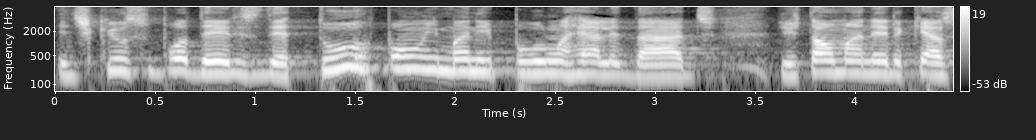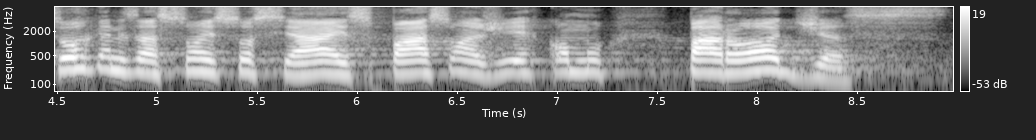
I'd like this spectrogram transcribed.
e de que os poderes deturpam e manipulam a realidade de tal maneira que as organizações sociais passam a agir como paródias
